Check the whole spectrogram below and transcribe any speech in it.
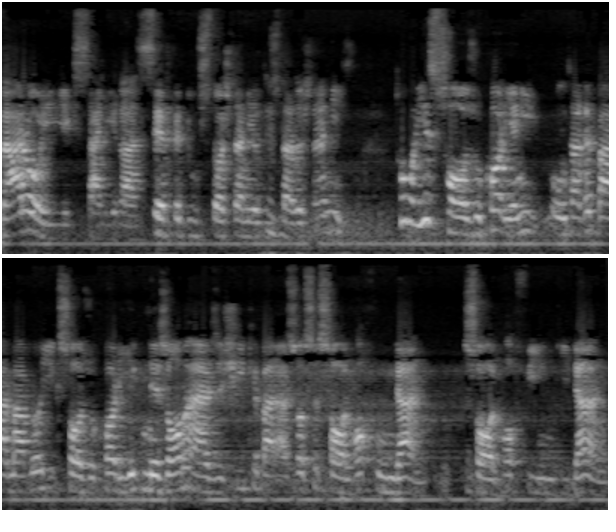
ورای یک سلیقه است. صرف دوست داشتن یا دوست نداشتن نیست. تو با یه سازوکار یعنی منتقد بر مبنای یک سازوکار یک نظام ارزشی که بر اساس سالها خوندن سالها فیلم دیدن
